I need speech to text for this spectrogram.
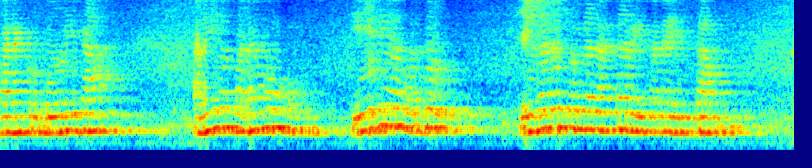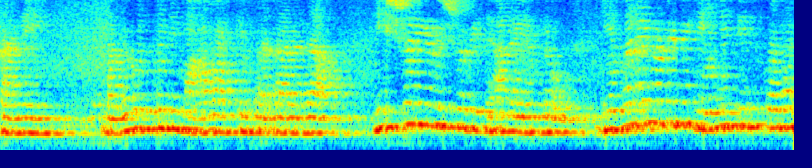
మనకు కోరిక. అన్నయ్య మనము ఏది వద్దు. ఎవరు కొందరు ఏమైనా ఇస్తాం కానీ భగవంతుని మహావాక్యం ప్రకారంగా ఈశ్వరీయ విశ్వవిద్యాలయంలో ఎవరి నుండి ఏమి తీసుకోమో?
